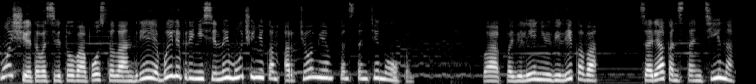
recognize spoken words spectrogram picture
мощи этого святого апостола Андрея были принесены мучеником Артемием в Константинополь. По повелению великого царя Константина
